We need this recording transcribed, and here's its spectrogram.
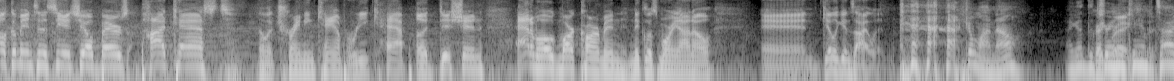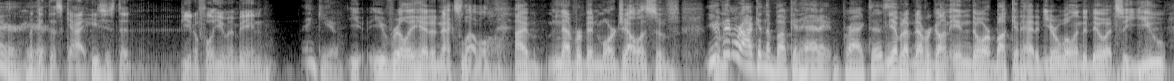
Welcome into the CHGO Bears podcast, another training camp recap edition. Adam Hoge, Mark Carman, Nicholas Moreano, and Gilligan's Island. Come on now. I got the Greg training Bragg. camp attire. Look at this guy. He's just a beautiful human being. Thank you. You, you've really hit a next level. I've never been more jealous of. You've been rocking the bucket hat at practice. Yeah, but I've never gone indoor bucket head, and you're willing to do it. So you,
